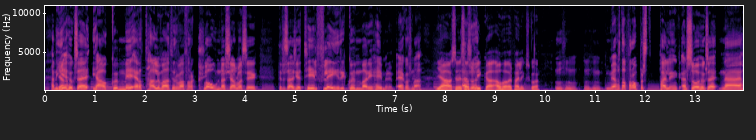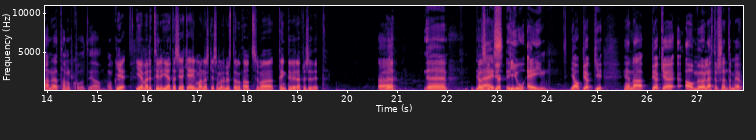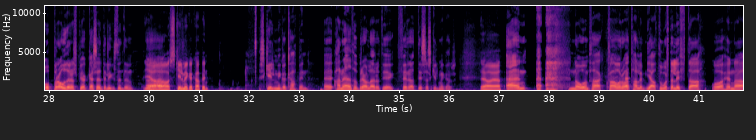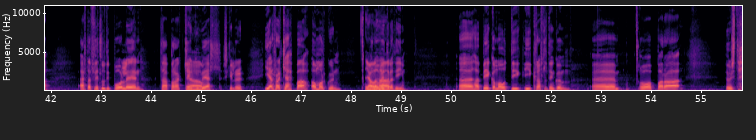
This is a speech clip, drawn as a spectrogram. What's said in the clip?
Þannig Já. ég hugsaði, já, gummi er að tala um að þurfa að fara að klóna sjálfa sig til þess að séu til fleiri gummar í heiminum, eitthvað svona. Já, sem er samt líka áhugaverð pæling, sko. Mhm, mhm, mér finnst það frábærst pæling en svo hugsaði, nei, hann er að tala um kvot já, ok. Ég, ég væri til, ég held að sé ekki ein manneskja sem er að hlusta á þátt sem að tengdi við referensið þitt. Uh, uh, Nei, Bjöggi? jú, ein. Já, Bjöggi. Hérna, Bjöggi á mögulega eftir að senda mér Og bróður hans Bjögga sendir líka stundum. Já, uh, skilmingakappin Skilmingakappin uh, Hann er ennþá brjálæður út í þig Fyrir að dissa skilmingar. Já, já. En, nóg um það. Hvað voru að tala um? Já, þú ert að lifta Og hérna, ert að fylla út í bólin Það bara gengur Já. vel Skilur Ég er að fara að keppa á morgun. Já, það. veitir að því uh, Það er byggamót í, í kraftletingum um, Og bara Þú veist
